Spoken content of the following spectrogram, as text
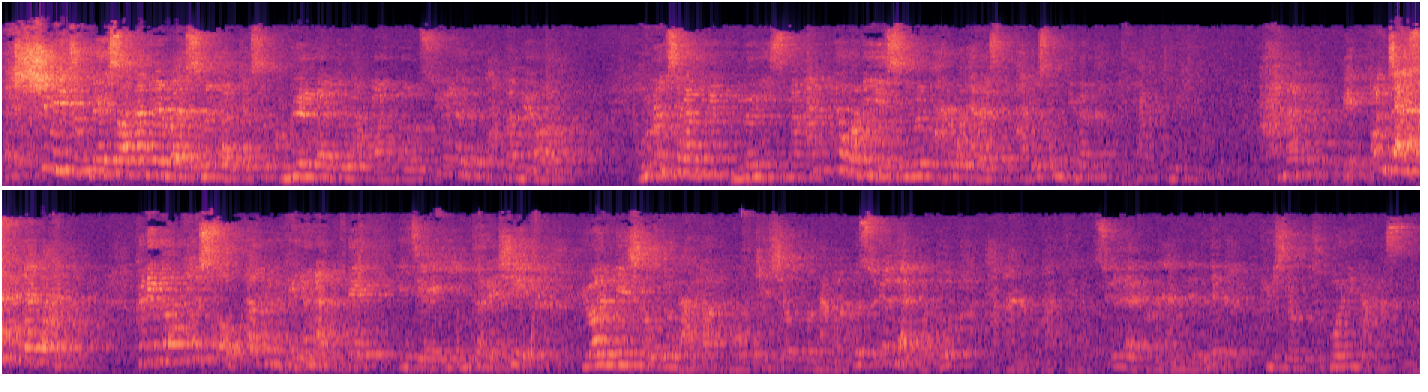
열심히 준비해서 하나님의 말씀을 가르쳐서 금요일날도 나가고 수요일날도 나가면 보는 사람들이 분명히 있으면 한 영혼이 예수님을 바로 알아서 바로 섬기면 그냥 둘이 하나도 몇번 잔소리라도 안 해. 그러니까 할 수 없다 그러고 내려놨는데 이제 이 인터넷이 요한계시록도 나가고 계시록도 나가고 수요일날 것도 나가는 것 같아요. 수요일날 거는 안 되는데 계시록 두 번이 나갔어요.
